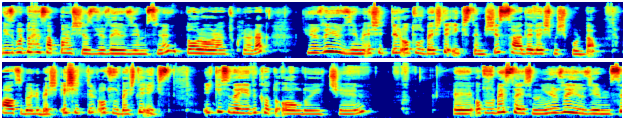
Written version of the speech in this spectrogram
biz burada hesaplamışız %120'sini doğru orantı kurarak. %120 eşittir 35'te x demişiz. Sadeleşmiş burada. 6 bölü 5 eşittir 35'te x. İkisi de 7 katı olduğu için e, 35 sayısının %120'si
